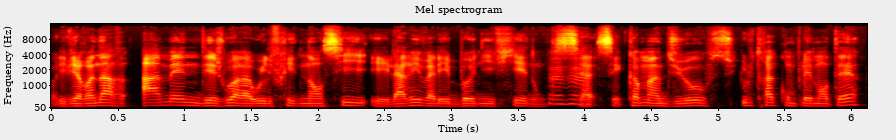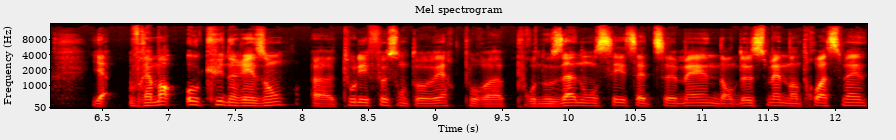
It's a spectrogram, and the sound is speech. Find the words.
Olivier Renard amène des joueurs à Wilfried Nancy et il arrive à les bonifier. Donc, Mhm. c'est comme un duo ultra complémentaire. Il n'y a vraiment aucune raison. euh, tous les feux sont ouverts pour, euh, pour nous annoncer cette semaine, dans deux semaines, dans trois semaines,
